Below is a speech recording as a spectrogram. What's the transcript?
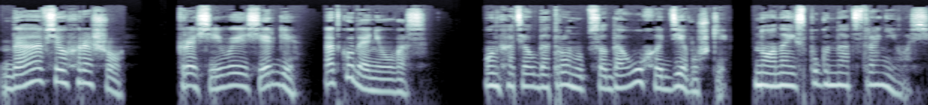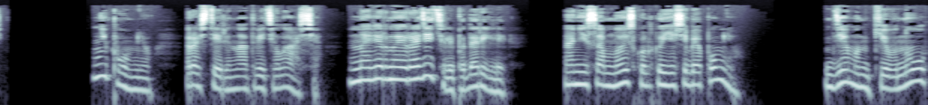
«Да, все хорошо. Красивые серьги. Откуда они у вас?» Он хотел дотронуться до уха девушки, но она испуганно отстранилась. «Не помню», — растерянно ответила Ася. Наверное, родители подарили. Они со мной, сколько я себя помню. Демон кивнул,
